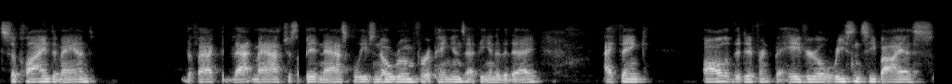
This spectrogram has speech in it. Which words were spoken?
Supply and demand, the fact that that math, just bid and ask, leaves no room for opinions at the end of the day. I think all of the different behavioral recency bias,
